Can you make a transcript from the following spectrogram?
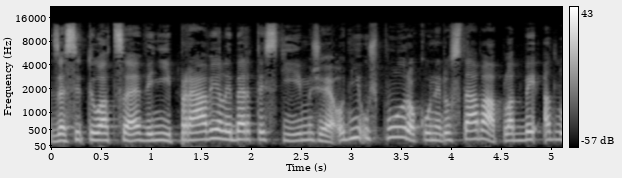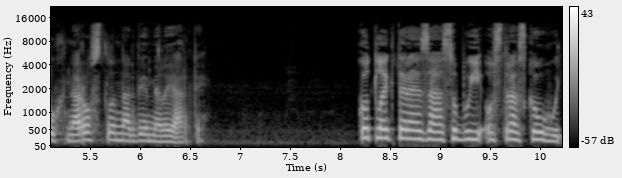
Ze situace viní právě Liberty s tím, že od ní už půl roku nedostává platby a dluh narostl na 2 miliardy. Kotle, které zásobují ostravskou huť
